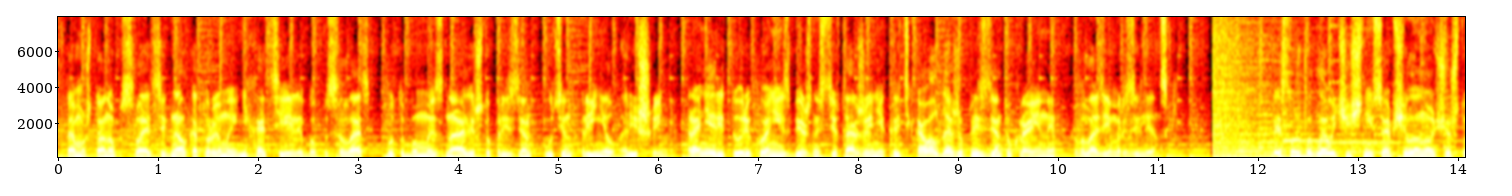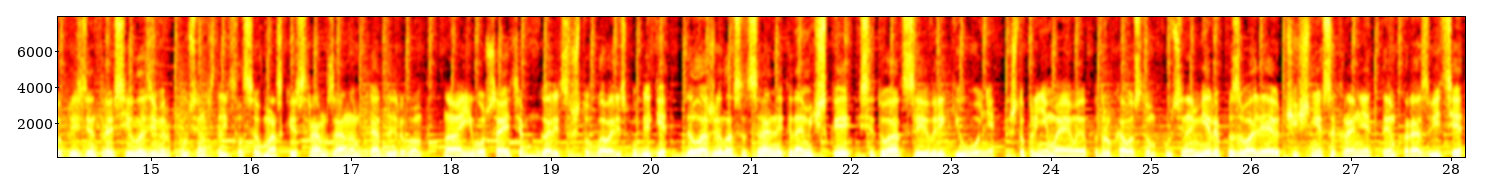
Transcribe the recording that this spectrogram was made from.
потому что оно посылает сигнал, который мы не хотели бы посылать, будто бы мы знали, что президент Путин принял решение». Ранее риторику о неизбежности вторжения критиковал даже президент Украины Владимир Зеленский. Пресс-служба главы Чечни сообщила ночью, что президент России Владимир Путин встретился в Москве с Рамзаном Кадыровым. На его сайте говорится, что глава республики доложил о социально-экономической ситуации в регионе и что принимаемые под руководством Путина меры позволяют Чечне сохранять темпы развития,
